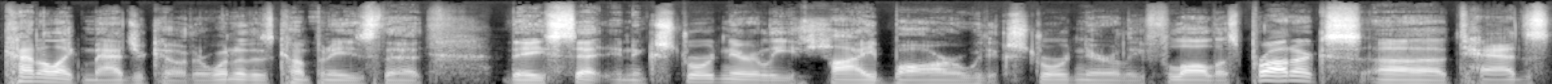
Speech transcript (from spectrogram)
kind of like Magico. They're one of those companies that they set an extraordinarily high bar with extraordinarily flawless products. Uh, TAD's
